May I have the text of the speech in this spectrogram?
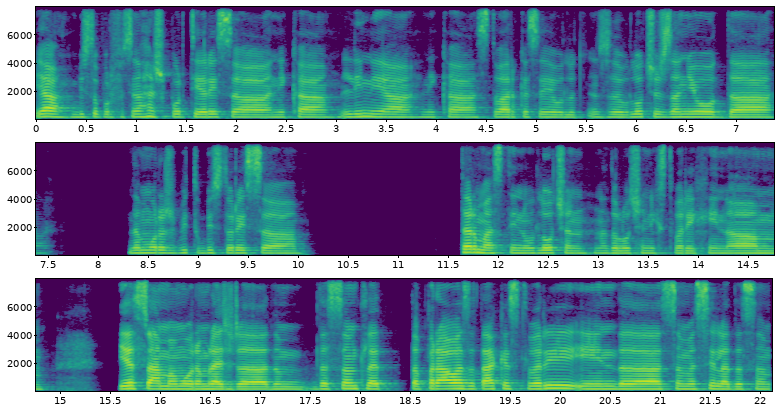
ja, v bistvu profesionalni šport je res uh, neka linija, neka stvar, ki se odloč odločiš za njo, da, da moraš biti v bistvu res uh, trmast in odločen na določenih stvarih. In, um, jaz sama moram reči, da, da, da sem tle ta prava za take stvari in da sem vesela, da sem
